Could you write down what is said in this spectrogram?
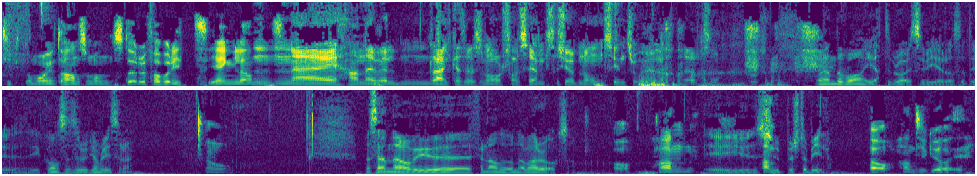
tyck, de har ju inte han som någon större favorit i England. Mm, Nej, han är väl rankad väl som Arsenals sämsta köp någonsin tror jag. Där, så. Och ändå var han jättebra i Sevilla så det, det är konstigt hur det kan bli sådär. Ja. Men sen har vi ju eh, Fernando Navarro också. ja, han, Är ju Han- superstabil. ja, han tycker jag är,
